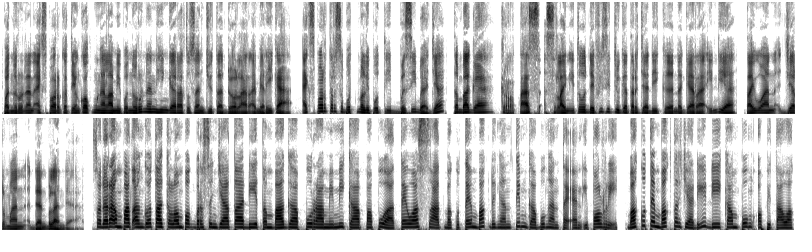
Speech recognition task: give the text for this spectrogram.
Penurunan ekspor ke Tiongkok mengalami penurunan hingga ratusan juta dolar Amerika. Ekspor tersebut meliputi besi baja, tembaga, kertas. Selain itu, defisit juga terjadi ke negara India, Taiwan, Jerman, dan Belanda. Saudara empat anggota kelompok bersenjata di Tembagapura Mimika, Papua tewas saat baku tembak dengan tim gabungan TNI Polri. Baku tembak terjadi di Kampung Opitawak,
